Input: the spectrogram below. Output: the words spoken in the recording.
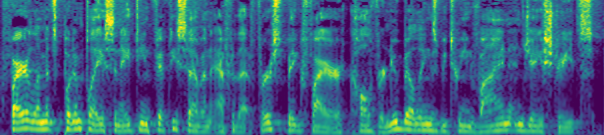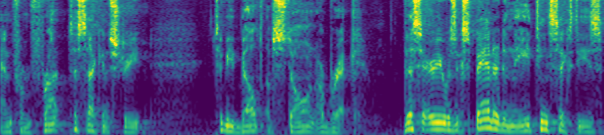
Fire limits put in place in 1857 after that first big fire called for new buildings between Vine and J Streets and from Front to Second Street to be built of stone or brick. This area was expanded in the 1860s,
